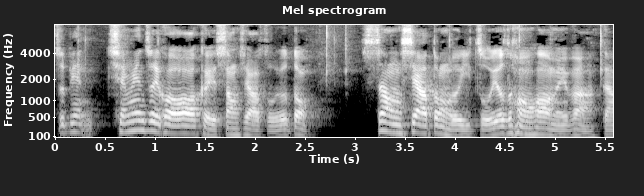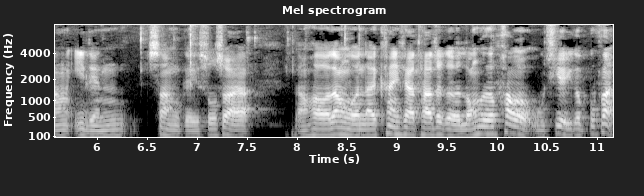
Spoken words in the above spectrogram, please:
这边前面这一块的话可以上下左右动，上下动而已，左右动的话没办法，刚刚一连串给说出来了。然后让我们来看一下它这个融合炮武器的一个部分。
